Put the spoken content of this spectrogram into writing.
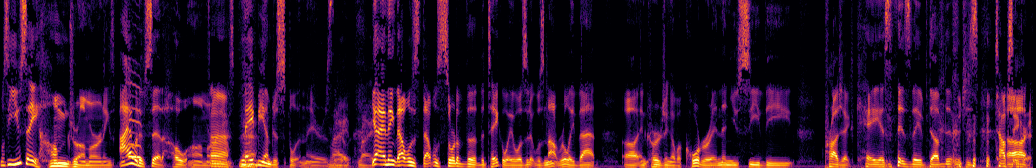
Well, see, you say humdrum earnings. I would have said ho hum ah, earnings. Uh, Maybe I'm just splitting hairs. Right, there. right. Yeah, I think that was that was sort of the, the takeaway was that it was not really that uh, encouraging of a quarter, and then you see the Project K, as, as they've dubbed it, which is top uh, secret.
